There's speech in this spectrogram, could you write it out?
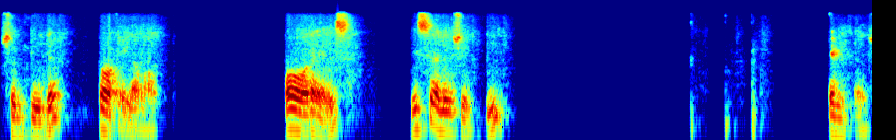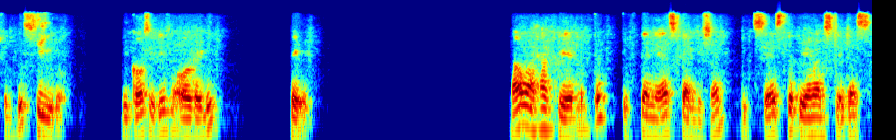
should be the total amount or else this value should be should be zero because it is already paid. Now I have created the if then else condition. It says the payment status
